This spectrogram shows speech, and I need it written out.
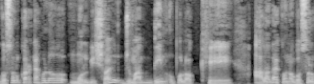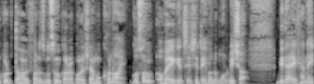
গোসল করাটা হলো মূল বিষয়। জুমার দিন উপলক্ষে আলাদা কোনো গোসল করতে হবে ফরজ গোসল করার পরে, সেটা মুখ্য নয়। গোসল হয়ে গেছে, সেটাই হলো মূল বিষয়। বিদায় এখানে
